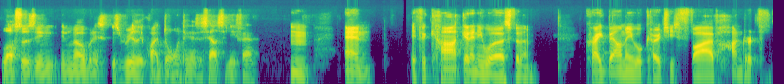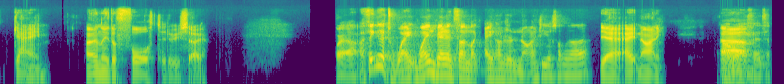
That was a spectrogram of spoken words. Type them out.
losses in, in Melbourne is, is really quite daunting as a South Sydney fan. Mm. And if it can't get any worse for them, Craig Bellamy will coach his 500th game, only the fourth to do so. Wow. I think that's Wayne. Wayne Bennett's done like 890 or something like that. Yeah, 890. Oh, wow, Um, fantastic.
